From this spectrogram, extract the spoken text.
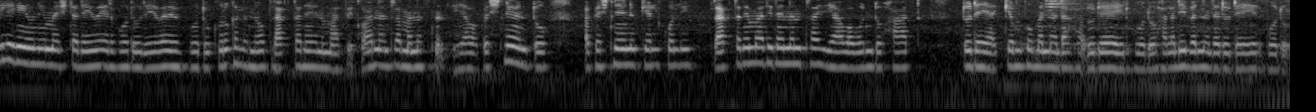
ಇಲ್ಲಿ ನೀವು ನಿಮ್ಮ ಇಷ್ಟ ದೇವ ಇರ್ಬೋದು ದೇವರಿರ್ಬೋದು ಗುರುಗಳನ್ನು ಪ್ರಾರ್ಥನೆಯನ್ನು ಮಾಡಬೇಕು. ಆನಂತರ ಮನಸ್ಸಿನಲ್ಲಿ ಯಾವ ಪ್ರಶ್ನೆ ಉಂಟು, ಆ ಪ್ರಶ್ನೆಯನ್ನು ಕೇಳ್ಕೊಳ್ಳಿ. ಪ್ರಾರ್ಥನೆ ಮಾಡಿದ ನಂತರ ಯಾವ ಒಂದು ಹಾರ್ಟ್ ಹೃದಯ, ಕೆಂಪು ಬಣ್ಣದ ಹೃದಯ ಇರ್ಬೋದು, ಹಳದಿ ಬಣ್ಣದ ಹೃದಯ ಇರ್ಬೋದು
